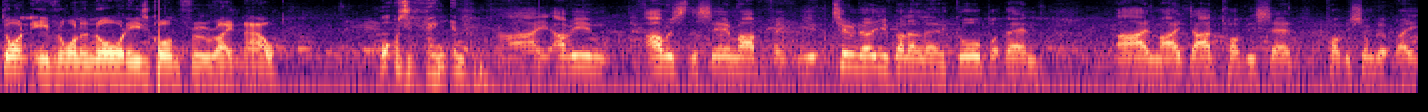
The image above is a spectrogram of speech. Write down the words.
Don't even want to know what he's going through right now. What was he thinking? I, I mean, I was the same. I think 2 0, you've got to let it go, but then I, my dad probably said, probably summed it right.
